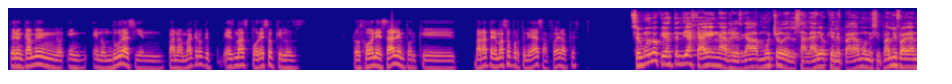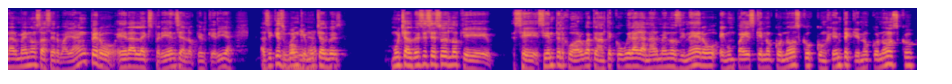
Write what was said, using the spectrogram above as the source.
Pero en cambio en, en Honduras y en Panamá creo que es más por eso que los los jóvenes salen porque van a tener más oportunidades afuera, pues. Según lo que yo entendía, Hagen arriesgaba mucho del salario que le pagaba Municipal y fue a ganar menos a Azerbaiyán, pero era la experiencia lo que él quería. Así que supongo que muchas veces, muchas veces eso es lo que se siente el jugador guatemalteco, voy a ganar menos dinero en un país que no conozco, con gente que no conozco,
